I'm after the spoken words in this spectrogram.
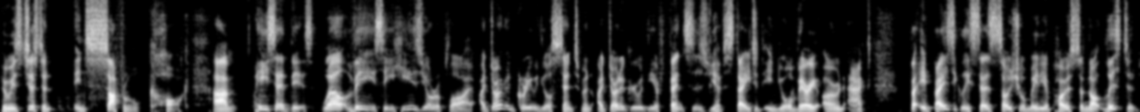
who is just an insufferable cock, um, he said this. Well, VEC, here's your reply. I don't agree with your sentiment. I don't agree with the offences you have stated in your very own act but it basically says social media posts are not listed.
